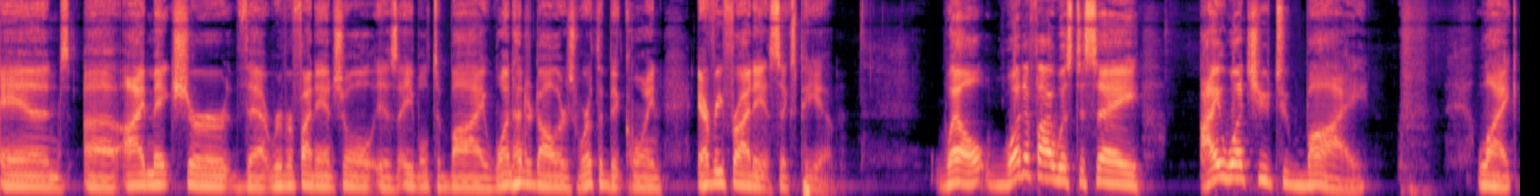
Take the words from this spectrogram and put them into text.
and uh, I make sure that River Financial is able to buy $100 worth of Bitcoin every Friday at 6 p.m. Well, what if I was to say, I want you to buy like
